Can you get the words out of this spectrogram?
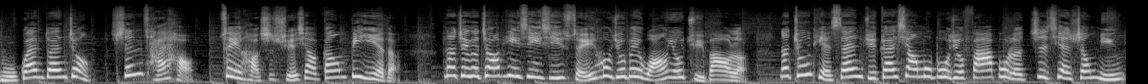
五官端正，身材好，最好是学校刚毕业的。那这个招聘信息随后就被网友举报了。那中铁三局该项目部就发布了致歉声明，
